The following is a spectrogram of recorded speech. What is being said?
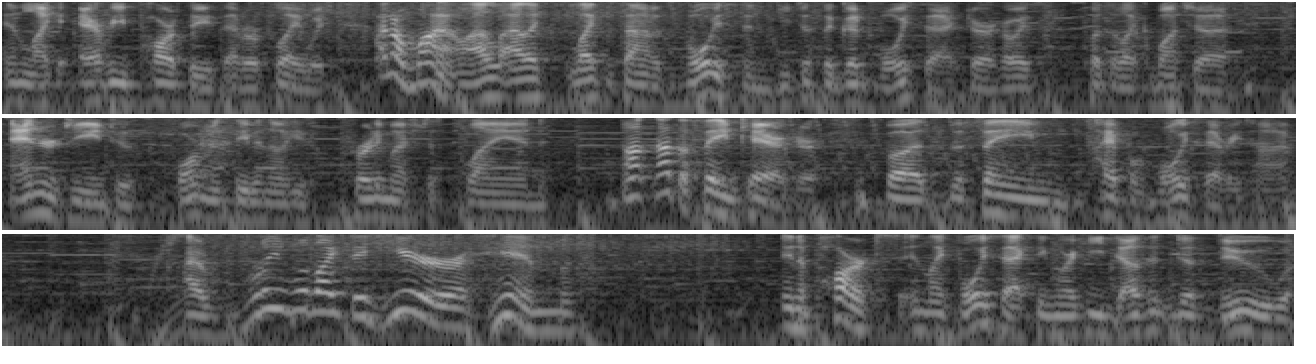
in like every part that he's ever played, which I don't mind. I, I like like the sound of his voice, and he's just a good voice actor. He always puts like a bunch of energy into his performance, even though he's pretty much just playing not not the same character, but the same type of voice every time. I really would like to hear him in a part in like voice acting where he doesn't just do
